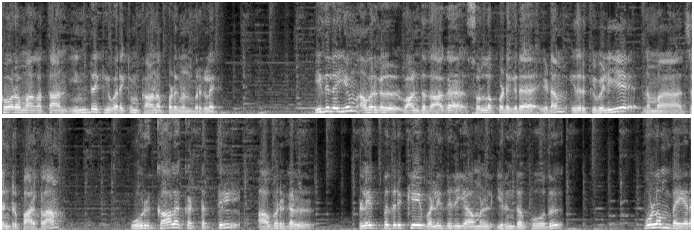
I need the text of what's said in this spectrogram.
கோரமாகத்தான் இன்றைக்கு வரைக்கும் காணப்படும் நண்பர்களே. இதிலேயும் அவர்கள் வாழ்ந்ததாக சொல்லப்படுகிற இடம். இதற்கு வெளியே நம்ம சென்று பார்க்கலாம். ஒரு காலகட்டத்தில் அவர்கள் பிழைப்பதற்கே வழி தெரியாமல் இருந்தபோது புலம்பெயர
